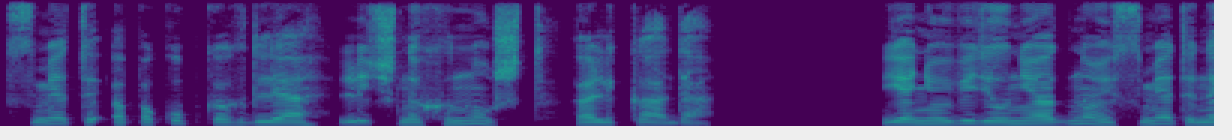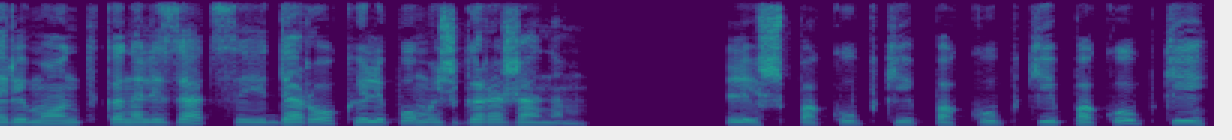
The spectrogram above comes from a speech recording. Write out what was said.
Сметы о покупках для личных нужд Алькада. Я не увидел ни одной сметы на ремонт канализации, дорог или помощь горожанам. Лишь покупки, покупки, покупки,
